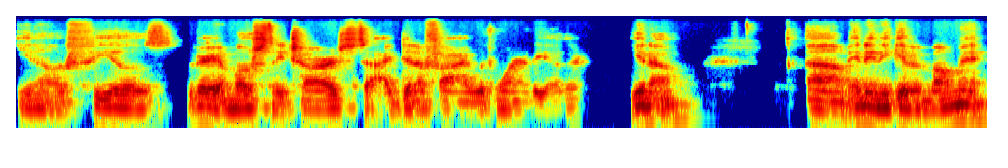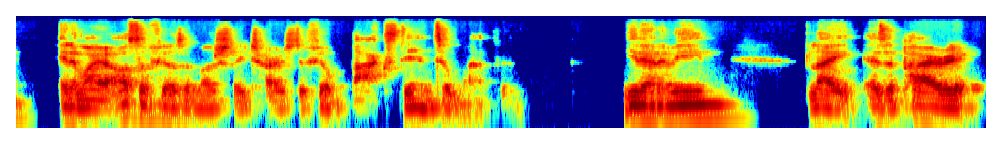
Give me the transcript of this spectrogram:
you know it feels very emotionally charged to identify with one or the other you know um, in any given moment and why it also feels emotionally charged to feel boxed into one of them you know what i mean like as a pirate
